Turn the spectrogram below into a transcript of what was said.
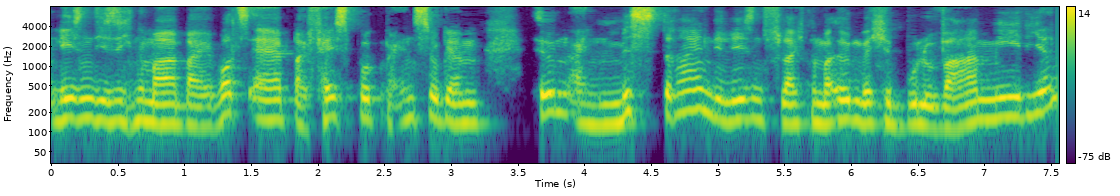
lesen die sich nochmal bei WhatsApp, bei Facebook, bei Instagram irgendeinen Mist rein. Die lesen vielleicht nochmal irgendwelche Boulevardmedien.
